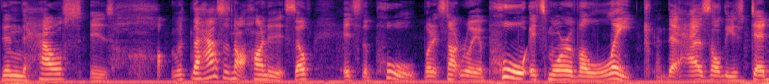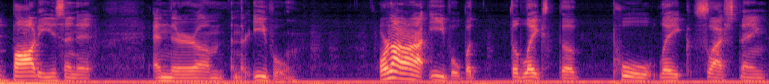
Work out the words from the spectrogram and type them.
Then the house is ha- the house is not haunted itself. It's the pool, but it's not really a pool. It's more of a lake that has all these dead bodies in it, and they're um and they're evil, or not not evil, but the lake, the pool lake slash thing,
